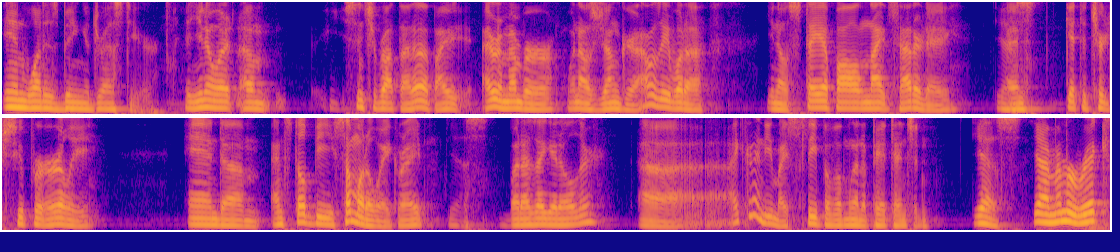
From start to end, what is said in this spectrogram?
in what is being addressed here. And you know what? Um, since you brought that up, I I remember when I was younger, I was able to, you know, stay up all night Saturday and Yes. s- get to church super early, and um and still be somewhat awake, right? Yes. But as I get older, uh, I kind of need my sleep if I'm going to pay attention. Yes. Yeah, I remember Rick.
